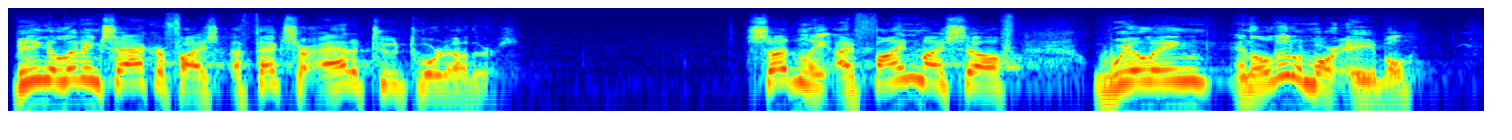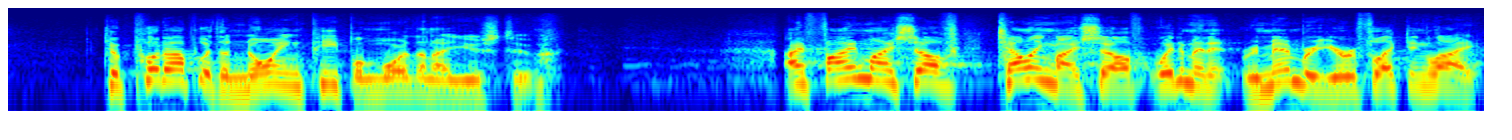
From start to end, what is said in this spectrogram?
being a living sacrifice affects our attitude toward others. Suddenly, I find myself willing and a little more able to put up with annoying people more than I used to. I find myself telling myself, wait a minute, remember, you're reflecting light.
